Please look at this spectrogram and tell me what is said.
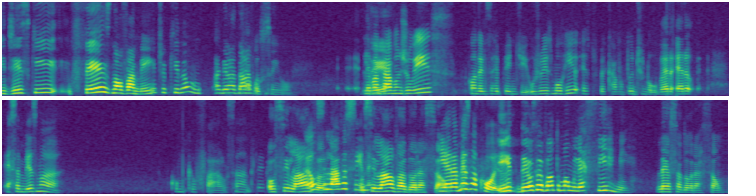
e diz que fez novamente o que não agradava ao Senhor. Levantavam um juiz quando eles se arrependiam. O juiz morria, eles pecavam tudo de novo. Era, era essa mesma... Como que eu falo, Sandra? Oscilava. É, oscilava assim, né? Oscilava a adoração. E era a mesma coisa. E Deus levanta uma mulher firme nessa adoração,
